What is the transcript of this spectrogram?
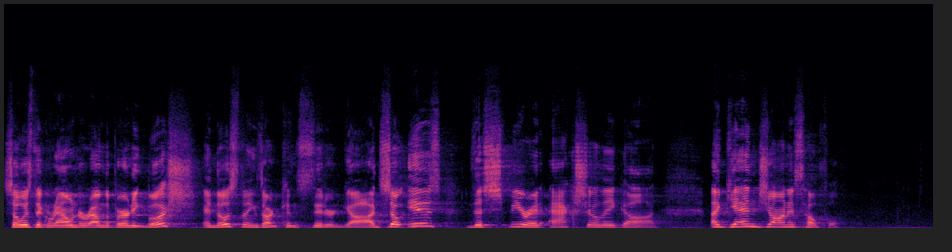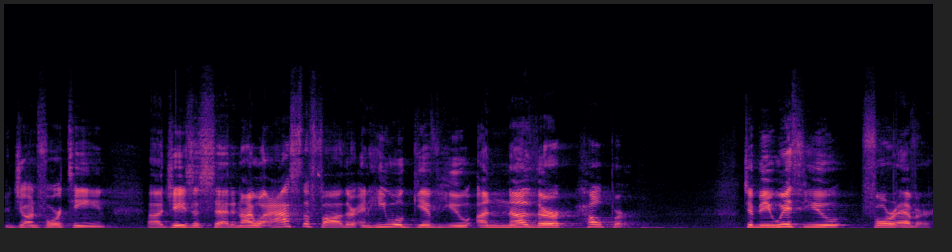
So is the ground around the burning bush, and those things aren't considered God. So is the Spirit actually God? Again, John is helpful. In John 14, uh, Jesus said, And I will ask the Father, and he will give you another helper to be with you forever,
